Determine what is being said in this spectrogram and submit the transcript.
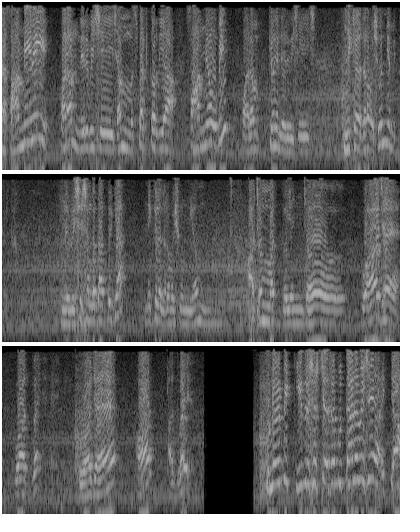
साम्य नहीं परम निर्विशेषम, स्पष्ट कर दिया। साम्य भी परम क्योंकि निर्विशेष? निखिल धर्म शून्य मित्र था निर्विशेषम का तात्पर्य क्या निखिल धर्म शून्यम। अजम अद्वय वह अज है वह अद्वय अज है और अद्वय है। कीदृश बुद्धान विषय इत्या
